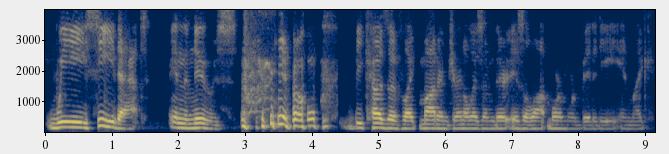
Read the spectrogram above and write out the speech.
we see that in the news, you know, because of like modern journalism, there is a lot more morbidity in like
